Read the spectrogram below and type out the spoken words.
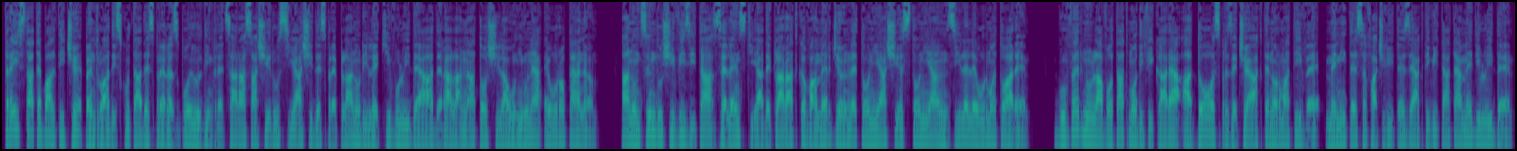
trei state baltice, pentru a discuta despre războiul dintre țara sa și Rusia și despre planurile Chivului de a adera la NATO și la Uniunea Europeană. Anunțându-și vizita, Zelensky a declarat că va merge în Letonia și Estonia în zilele următoare. Guvernul a votat modificarea a 12 acte normative, menite să faciliteze activitatea mediului de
